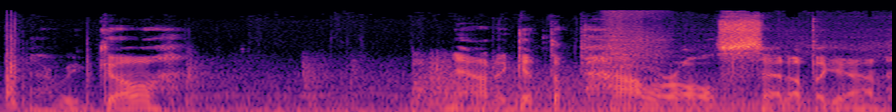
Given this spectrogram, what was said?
There we go. Now to get the power all set up again.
